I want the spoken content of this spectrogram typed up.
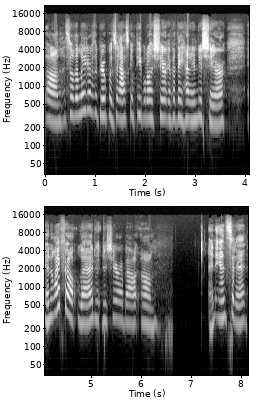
um, so the leader of the group was asking people to share if they had anything to share. And I felt led to share about um, an incident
